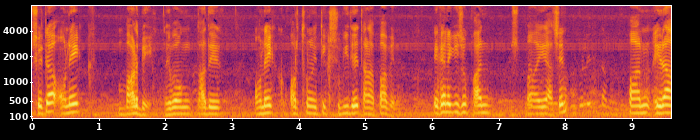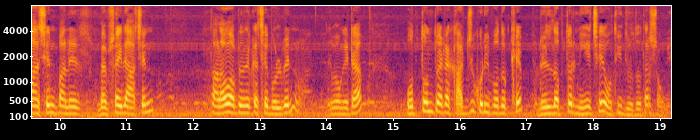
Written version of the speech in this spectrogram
সেটা অনেক বাড়বে এবং তাদের অনেক অর্থনৈতিক সুবিধে তারা পাবেন। এখানে কিছু পান, এ আছেন, পান, এরা আছেন, পানের ব্যবসায়ীরা আছেন, তারাও আপনাদের কাছে বলবেন এবং এটা অত্যন্ত একটা কার্যকরী পদক্ষেপ রেল দপ্তর নিয়েছে অতি দ্রুততার সঙ্গে।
